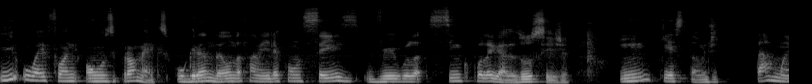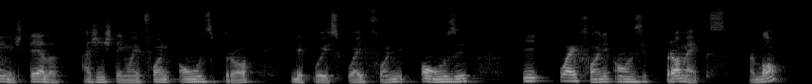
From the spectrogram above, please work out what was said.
E o iPhone 11 Pro Max, o grandão da família com 6,5 polegadas, ou seja, em questão de tamanho de tela, a gente tem o iPhone 11 Pro, depois o iPhone 11 e o iPhone 11 Pro Max, tá bom?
